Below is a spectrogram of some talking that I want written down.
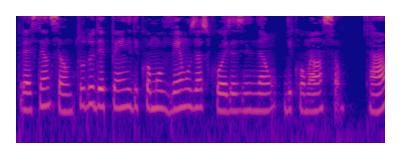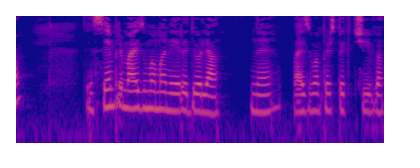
preste atenção. Tudo depende de como vemos as coisas e não de como elas são, tá? Tem sempre mais uma maneira de olhar, né? Mais uma perspectiva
